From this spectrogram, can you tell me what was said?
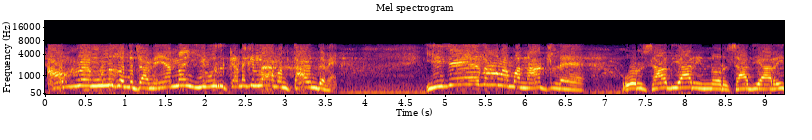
அவன் முன்னுக்கு வந்துட்டானே. ஏன்னா இவர் கணக்குல அவன் தாழ்ந்தவன். இதேதான் நம்ம நாட்டுல ஒரு சாதியார் இன்னொரு சாதியாரை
